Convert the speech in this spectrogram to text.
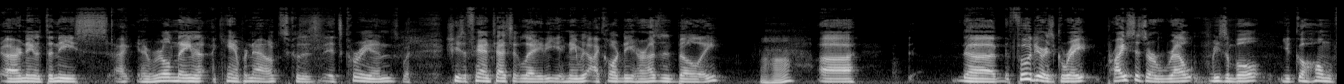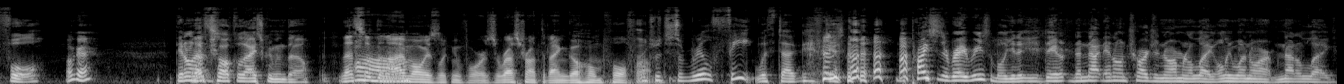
her name is Denise. I, her real name I can't pronounce because it's, it's Korean, but she's a fantastic lady. Her name is, I call her her husband's Billy. Uh-huh. Uh The the food here is great. Prices are rel- reasonable. You go home full. Okay. They don't That's- have chocolate ice cream though. That's something I'm always looking for is a restaurant that I can go home full from. Which is a real feat with Doug. The prices are very reasonable. You know, you, they, they're not. They don't charge an arm and a leg. Only one arm, not a leg.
